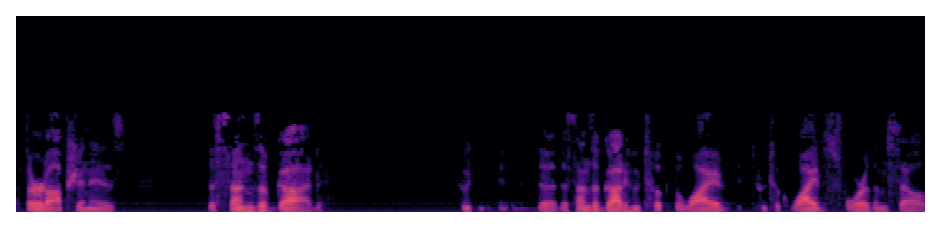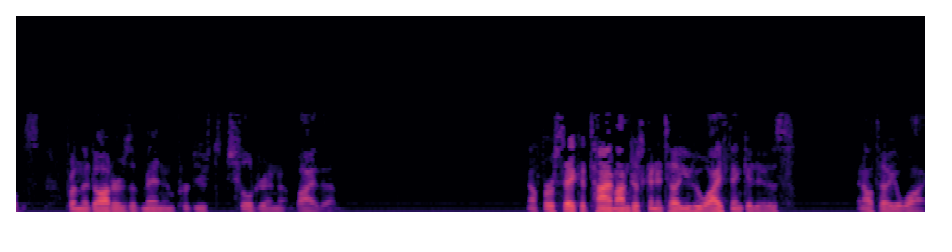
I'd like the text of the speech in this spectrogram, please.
a third option is the sons of God, who the, the sons of God who took the wife who took wives for themselves from the daughters of men and produced children by them. Now, for sake of time, I'm just going to tell you who I think it is, and I'll tell you why.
